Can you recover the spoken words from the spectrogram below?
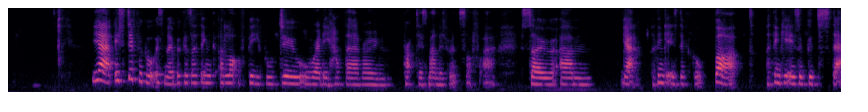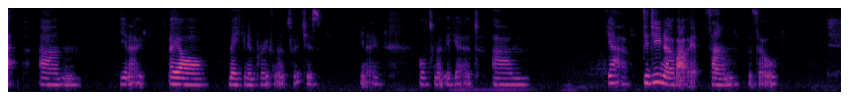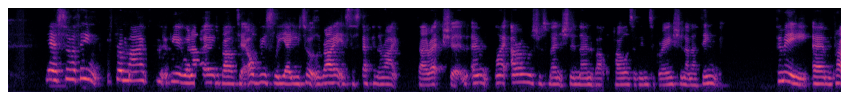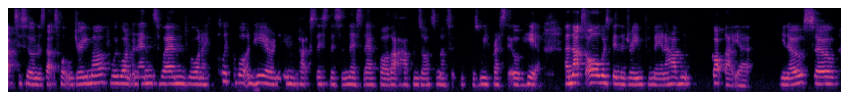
Yeah, it's difficult, isn't it? Because I think a lot of people do already have their own practice management software. So, um, yeah, I think it is difficult, but I think it is a good step. Um, you know, they are making improvements, which is, you know, ultimately good. Um, yeah. Did you know about it, Sam, at all? Yeah, so I think from my point of view, when I heard about it, obviously, yeah, you're totally right. It's a step in the right direction. And like Aaron was just mentioning then about the powers of integration, and I think for me, um, practice owners, that's what we dream of. We want an end to end. We want to click a button here and it impacts this, this, and this. Therefore, that happens automatically because we pressed it over here. And that's always been the dream for me. And I haven't got that yet, you know? So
